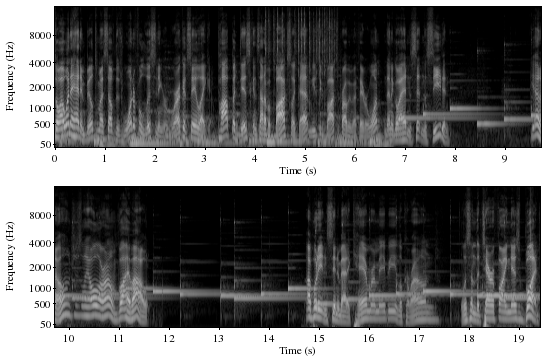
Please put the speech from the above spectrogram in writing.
So I went ahead and built to myself this wonderful listening room where I could say like pop a disc inside of a box like that. Music box, probably my favorite one. Then I go ahead and sit in the seat and, you know, just like all around vibe out. I put it in cinematic camera maybe, look around. Listen to the terrifyingness, but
